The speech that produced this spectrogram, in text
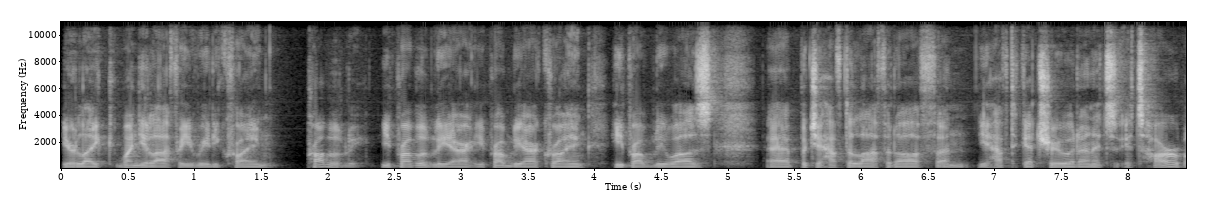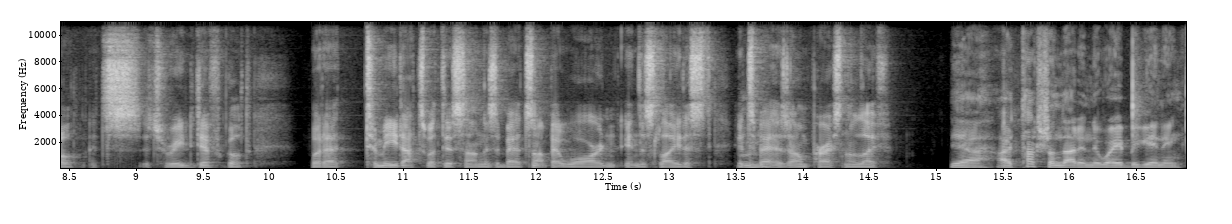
you're like, when you laugh, are you really crying? Probably. You probably are. You probably are crying. He probably was. Uh, but you have to laugh it off, and you have to get through it. And it's it's horrible. It's it's really difficult. But uh, to me, that's what this song is about. It's not about war in, in the slightest. It's about his own personal life. Yeah, I touched on that in the way beginning,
